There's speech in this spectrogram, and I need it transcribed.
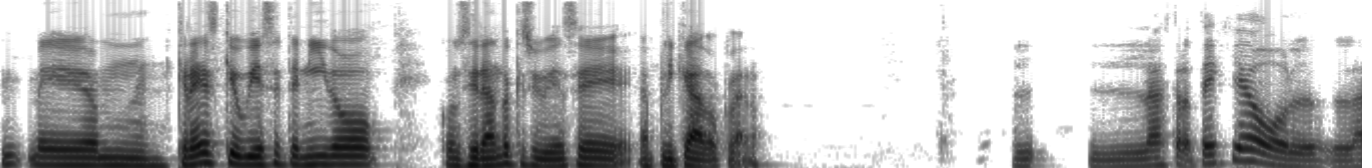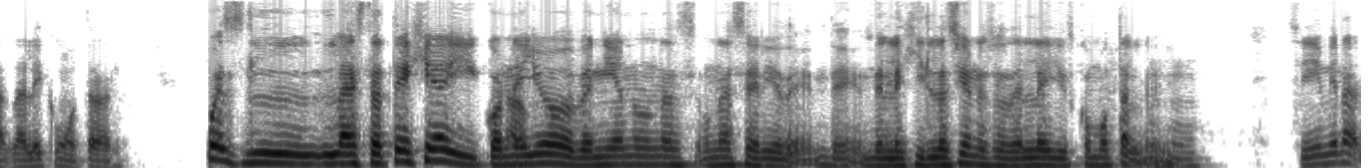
mm, crees que hubiese tenido considerando que se hubiese aplicado, claro? ¿La estrategia o la, ley como tal? Pues la estrategia y con ah, ello venían una serie de, legislaciones o de leyes como tal. Sí, mira,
